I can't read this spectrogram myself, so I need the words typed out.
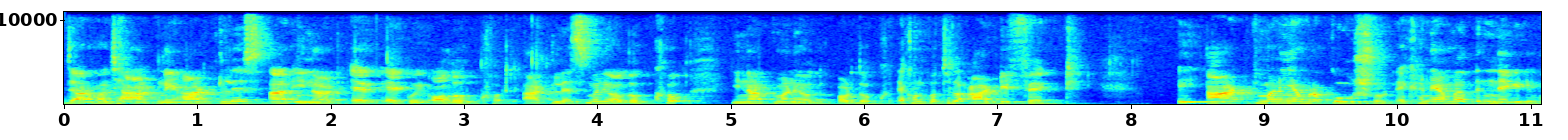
যার মাঝে আর্ট নেই। আর্টলেস আর ইনআর্ট একই, অদক্ষ। আর্টলেস মানে অদক্ষ ইনআর্ট মানে অদ- অদক্ষ। এখন কথা হলো আর্টিফ্যাক্ট এই আর্ট মানে আমরা কৌশল। এখানে আমাদের নেগেটিভ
